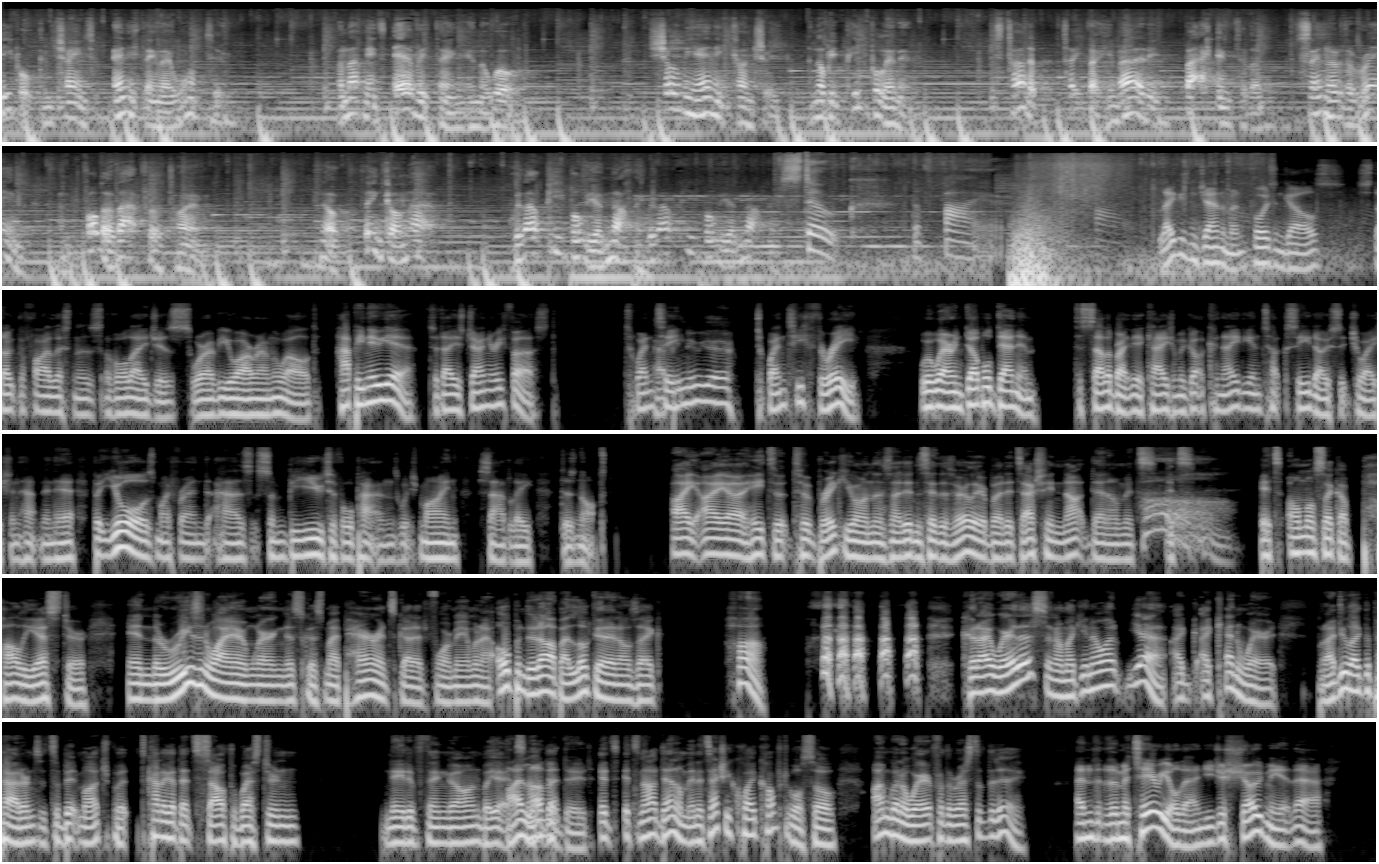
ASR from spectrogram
People can change anything they want to. And that means everything in the world. Show me any country, and there'll be people in it. It's time to take the humanity back into the center of the ring and follow that for a time. You know, think on that. Without people, you're nothing. Without people, you're nothing. Stoke the fire. Ladies and gentlemen, boys and girls, Stoke the Fire listeners of all ages, wherever you are around the world, Happy New Year. Today is January 1st, Happy New Year. 2023. We're wearing double denim to celebrate the occasion. We've got a Canadian tuxedo situation happening here, but yours, my friend, has some beautiful patterns, which mine sadly does not. I I uh, hate to to break you on this. I didn't say this earlier, but it's actually not denim. It's it's it's almost like a polyester. And the reason why I'm wearing this because my parents got it for me. And when I opened it up, I looked at it and I was like, huh. Could I wear this? And I'm like, you know what? Yeah, I, I can wear it. But I do like the patterns. It's a bit much, but it's kind of got that southwestern native thing going. But yeah, it's I not love it, dude. It's it's not denim and it's actually quite comfortable. So I'm gonna wear it for the rest of the day. And the- the material, then you just showed me it there,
